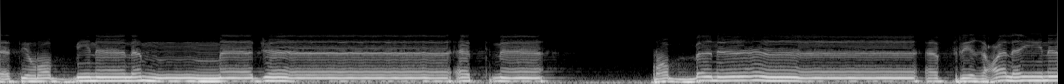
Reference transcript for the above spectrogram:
بآيات ربنا لما جاءتنا ربنا أفرغ علينا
